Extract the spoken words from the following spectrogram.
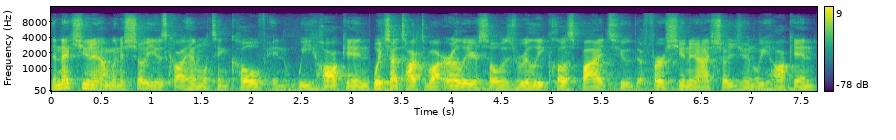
The next unit I'm gonna show you is called Hamilton Cove in Weehawken, which I talked about earlier. So it was really close by to the first unit I showed you in Weehawken.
